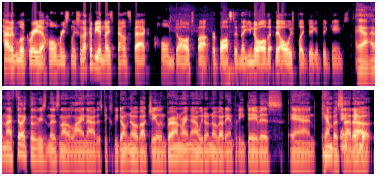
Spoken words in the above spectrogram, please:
haven't looked great at home recently. So that could be a nice bounce back home dog spot for Boston that you know all that they always play big in big games. Yeah, and I feel like the reason there's not a line out is because we don't know about Jaylen Brown right now. We don't know about Anthony Davis and Kemba sat and Kemba. out.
